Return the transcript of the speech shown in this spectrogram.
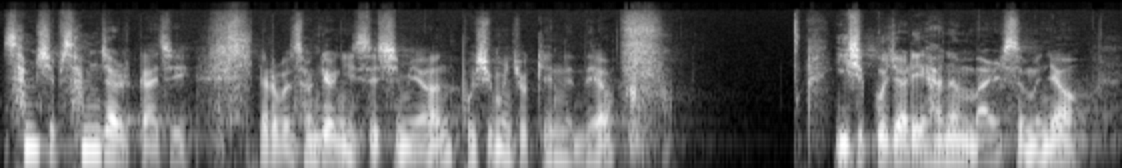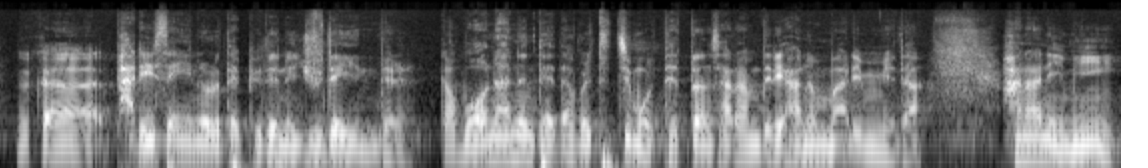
33절까지 여러분 성경 있으시면 보시면 좋겠는데요. 29절이 하는 말씀은요. 그러니까 바리새인으로 대표되는 유대인들, 그러니까 원하는 대답을 듣지 못했던 사람들이 하는 말입니다. 하나님이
